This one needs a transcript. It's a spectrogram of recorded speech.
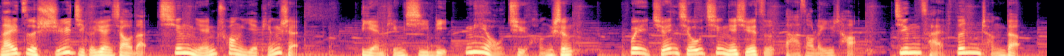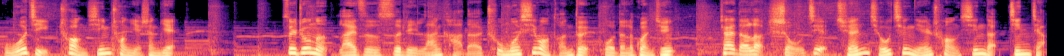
来自十几个院校的青年创业评审，点评犀利，妙趣横生，为全球青年学子打造了一场精彩纷呈的国际创新创业盛宴。最终呢，来自斯里兰卡的触摸希望团队获得了冠军，摘得了首届全球青年创新的金奖。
